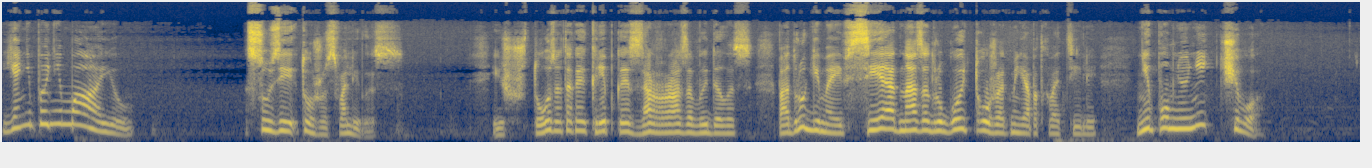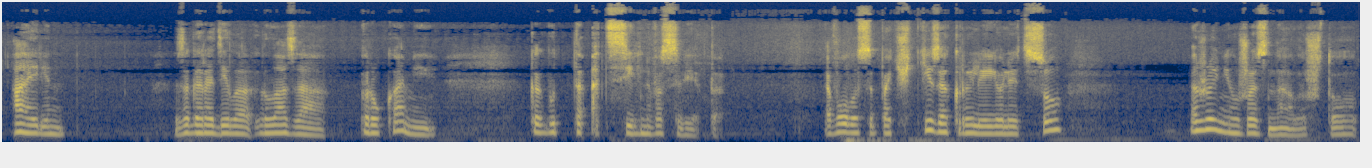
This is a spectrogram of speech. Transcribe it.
я не понимаю!» Сузи тоже свалилась. И что за такая крепкая зараза выдалась? Подруги мои все одна за другой тоже от меня подхватили — не помню ничего. Айрин загородила глаза руками, как будто от сильного света. Волосы почти закрыли ее лицо. Женя уже знала, что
